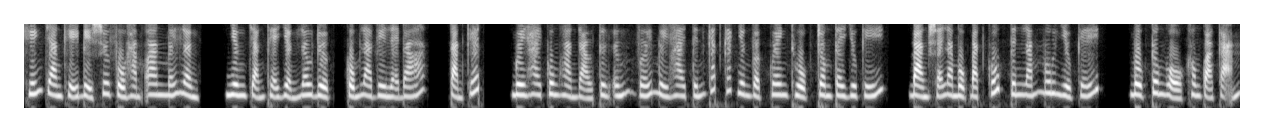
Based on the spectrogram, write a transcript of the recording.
khiến chàng khỉ bị sư phụ hàm oan mấy lần, nhưng chẳng thể giận lâu được, cũng là vì lẽ đó. Tạm kết, 12 cung hoàng đạo tương ứng với 12 tính cách các nhân vật quen thuộc trong Tây Du Ký. Bạn sẽ là một bạch cốt tinh lắm mưu nhiều kế, một tôn ngộ không quả cảm,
